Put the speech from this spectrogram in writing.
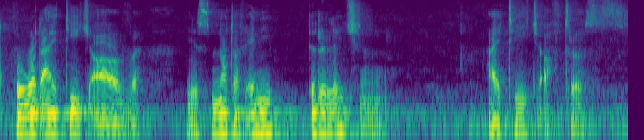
For what I teach of is not of any religion. I teach of truth.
